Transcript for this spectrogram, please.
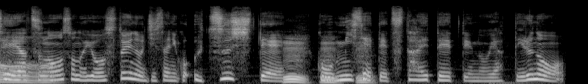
制圧のその様子というのを実際にこう映して、うん、こう見せて伝えてっていうのをやっているのを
